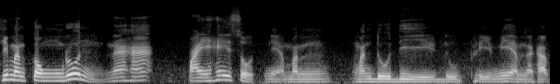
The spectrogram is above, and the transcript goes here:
ที่มันตรงรุ่นนะฮะ ไปให้สุดเนี่ยมันมันดูดีดูพรีเมียมนะครับ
